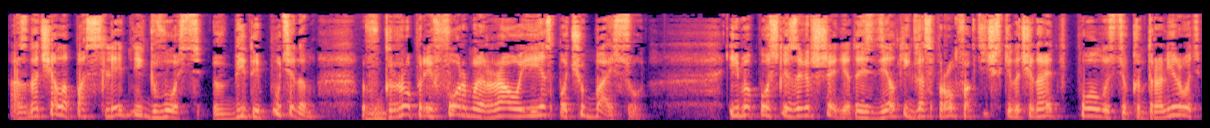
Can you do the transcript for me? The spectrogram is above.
означала последний гвоздь, вбитый Путиным в гроб реформы РАО ЕС по Чубайсу – ибо после завершения этой сделки «Газпром» фактически начинает полностью контролировать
